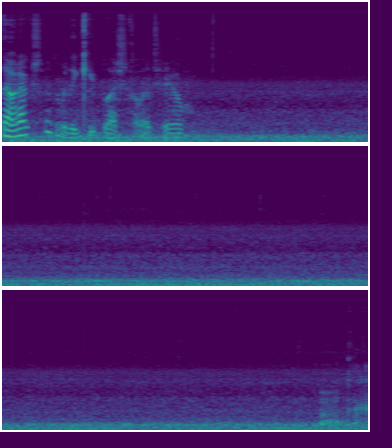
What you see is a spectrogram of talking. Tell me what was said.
That would actually look a really cute blush color too. Okay.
